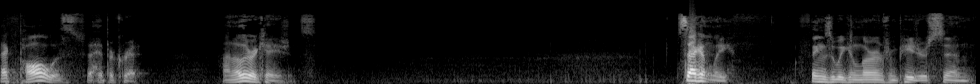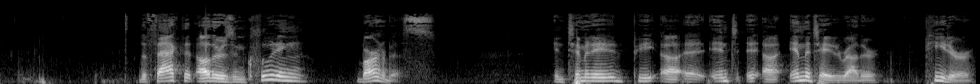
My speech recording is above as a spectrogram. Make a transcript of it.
Heck, Paul was a hypocrite on other occasions. Secondly, things that we can learn from Peter's sin. The fact that others, including Barnabas intimidated, uh, uh, imitated rather Peter.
